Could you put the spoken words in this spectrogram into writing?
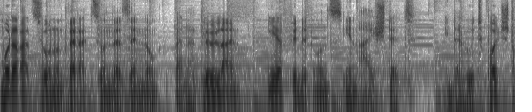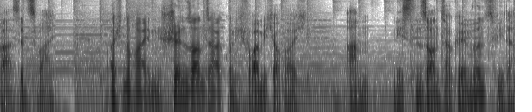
Moderation und Redaktion der Sendung Bernhard Löhlein. Ihr findet uns in Eichstätt in der Luitpoldstraße 2. Euch noch einen schönen Sonntag und ich freue mich auf euch. Am nächsten Sonntag hören wir uns wieder.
